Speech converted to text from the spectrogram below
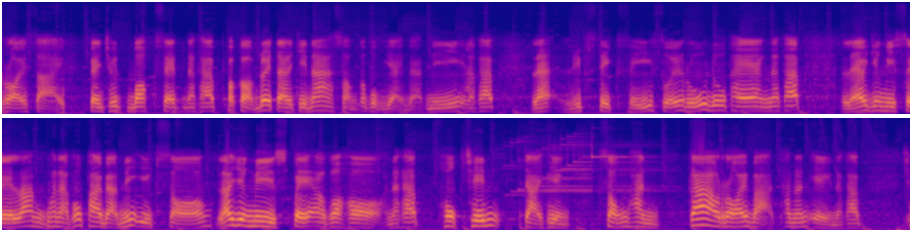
200 สาย เป็นชุดบ็อกเซตนะครับ ประกอบด้วยไตรจีน่า 2 กระปุกใหญ่แบบนี้นะครับ และลิปสติกสีสวยหรูดูแพงนะครับ แล้วยังมีเซรั่มขนาดพกพาแบบนี้อีก 2 แล้วยังมีสเปรย์แอลกอฮอล์นะครับ 6 ชิ้นจ่ายเพียง 2,900 บาทเท่านั้นเองนะครับเฉ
